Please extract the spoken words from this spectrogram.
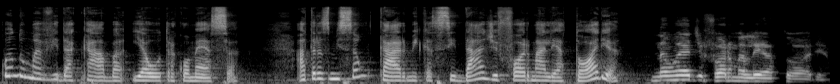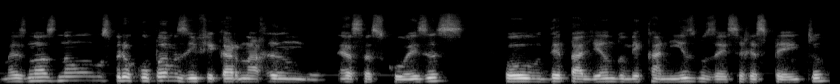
quando uma vida acaba e a outra começa? A transmissão kármica se dá de forma aleatória? Não é de forma aleatória, mas nós não nos preocupamos em ficar narrando essas coisas ou detalhando mecanismos a esse respeito.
